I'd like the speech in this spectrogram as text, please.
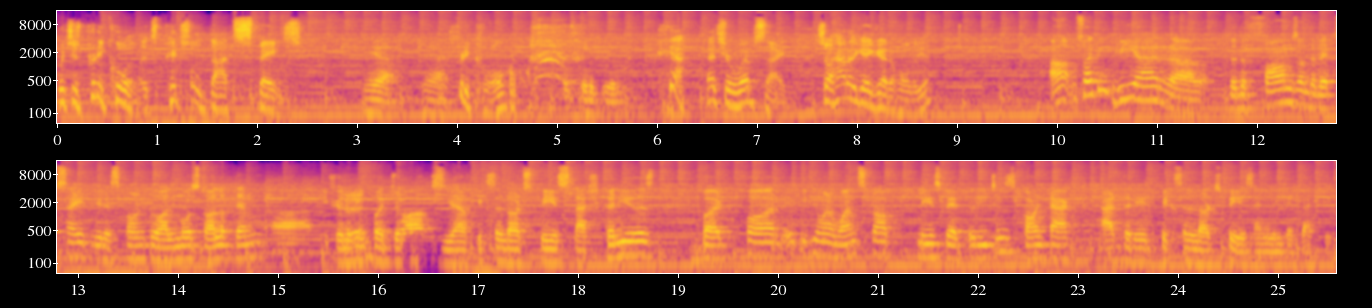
which is pretty cool. It's pixxel.space. Yeah, yeah. That's pretty cool. that's pretty cool. yeah, that's your website. So, how do they get a hold of you? Um, so I think we are uh, the, the forms on the website. We respond to almost all of them. Uh, if you're Good. looking for jobs, you have pixxel.space slash careers. But for if you want a one-stop place where to reach us, contact at the rate pixxel.space and we'll get back to you.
